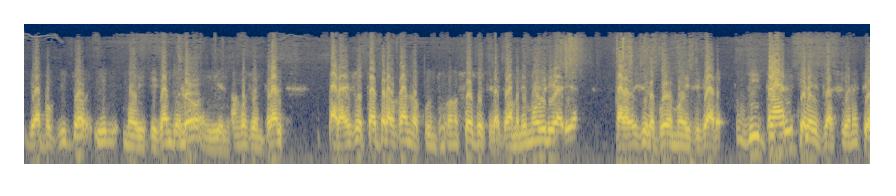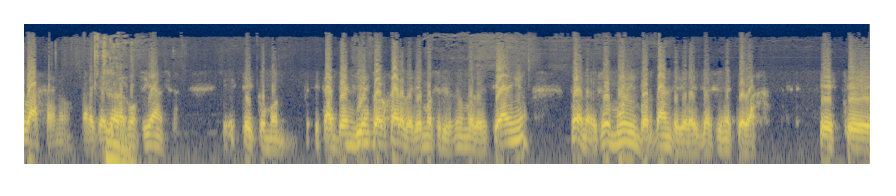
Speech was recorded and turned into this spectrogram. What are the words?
de a poquito ir modificándolo y el Banco Central para eso está trabajando junto con nosotros y la Cámara Inmobiliaria para ver si lo puede modificar. Vital que la inflación esté baja, ¿no? Para que haya una confianza. Este, como está tendiendo a bajar, veremos en los números de este año. Bueno, eso es muy importante que la inflación esté baja. Este,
